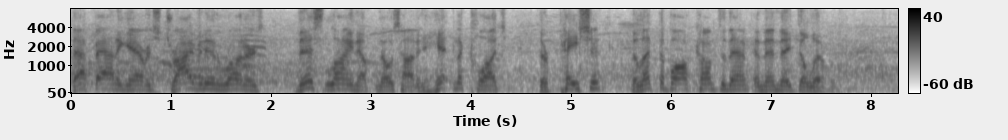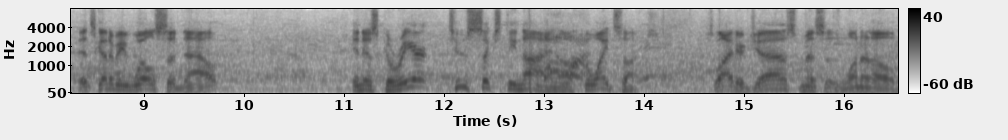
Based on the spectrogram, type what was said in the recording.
That batting average driving in runners. This lineup knows how to hit in the clutch. They're patient. They let the ball come to them, and then they deliver. It's going to be Wilson now. In his career, 269 off the White Sox. Slider just misses 1-0.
